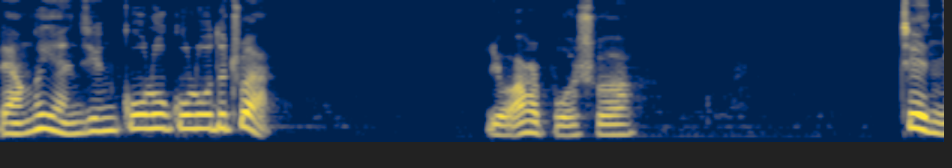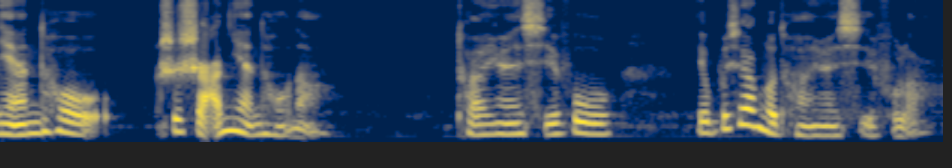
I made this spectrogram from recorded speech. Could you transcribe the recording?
两个眼睛咕噜咕噜的转。刘二伯说：“这年头是啥年头呢？团圆媳妇也不像个团圆媳妇了。”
